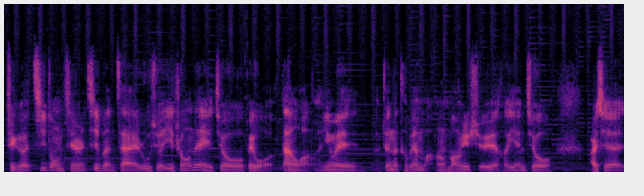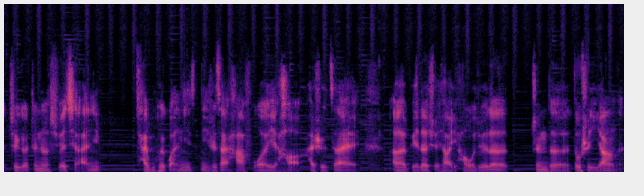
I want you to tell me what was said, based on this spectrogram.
这个激动劲儿基本在入学一周内就被我淡忘了，因为真的特别忙，忙于学业和研究，而且这个真正学起来，你才不会管你你是在哈佛也好，还是在呃别的学校也好，我觉得真的都是一样的。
